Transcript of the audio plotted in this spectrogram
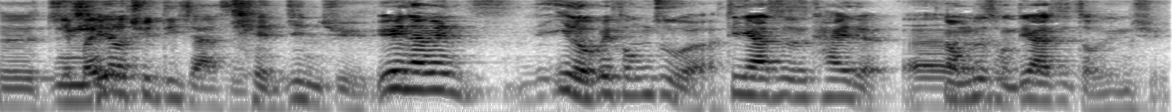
就是你们又去地下室，潜进去，因为那边一楼被封住了，地下室是开的，嗯那我们就从地下室走进去。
